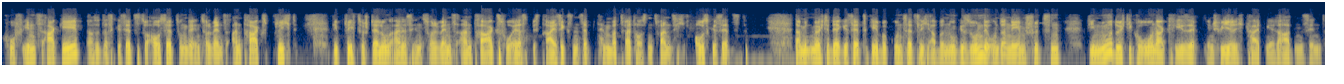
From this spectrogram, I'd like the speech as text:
COFINS AG, also das Gesetz zur Aussetzung der Insolvenzantragspflicht, die Pflicht zur Stellung eines Insolvenzantrags vorerst bis 30. September 2020 ausgesetzt. Damit möchte der Gesetzgeber grundsätzlich aber nur gesunde Unternehmen schützen, die nur durch die Corona-Krise in Schwierigkeiten geraten sind.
